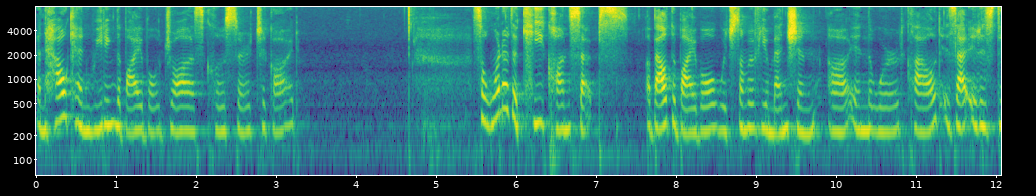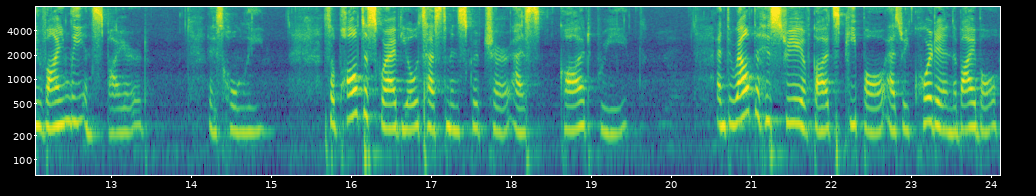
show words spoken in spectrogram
And how can reading the Bible draw us closer to God? So, one of the key concepts about the Bible, which some of you mentioned uh, in the word cloud, is that it is divinely inspired, it is holy. So, Paul described the Old Testament scripture as God breathed. And throughout the history of God's people, as recorded in the Bible,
